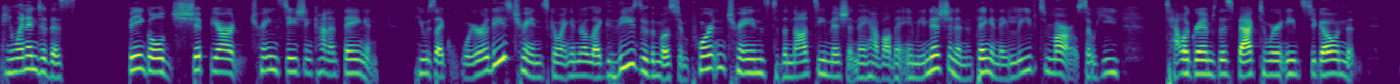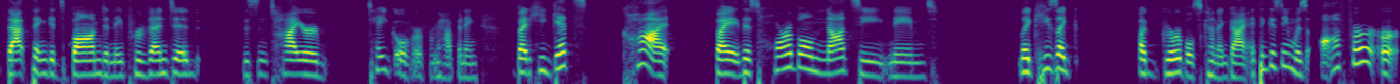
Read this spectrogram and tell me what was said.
he went into this big old shipyard train station kind of thing, and he was like, Where are these trains going? And they're like, These are the most important trains to the Nazi mission. They have all the ammunition and the thing, and they leave tomorrow. So he telegrams this back to where it needs to go, and that, that thing gets bombed, and they prevented this entire takeover from happening. But he gets caught by this horrible Nazi named, like, he's like a Goebbels kind of guy. I think his name was Offer or,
